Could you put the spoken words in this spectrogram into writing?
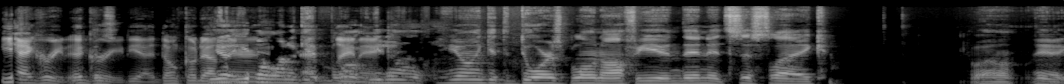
yeah, agreed, agreed. Yeah, don't go down you, there. you don't want to get blown. You don't. You don't get the doors blown off of you, and then it's just like, well, yeah,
